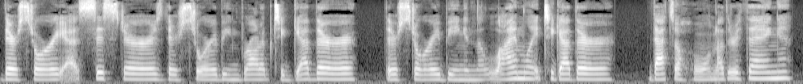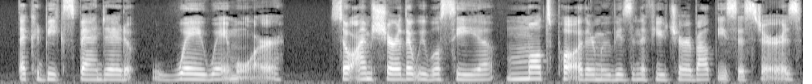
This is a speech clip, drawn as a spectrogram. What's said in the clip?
their story as sisters, their story being brought up together, their story being in the limelight together, that's a whole nother thing that could be expanded way, way more. So I'm sure that we will see multiple other movies in the future about these sisters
